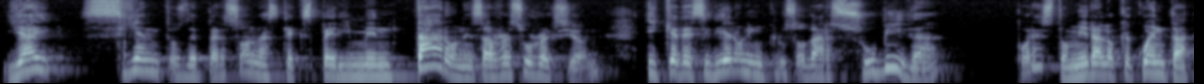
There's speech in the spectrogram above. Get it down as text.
Y hay cientos de personas que experimentaron esa resurrección y que decidieron incluso dar su vida por esto. Mira lo que cuenta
